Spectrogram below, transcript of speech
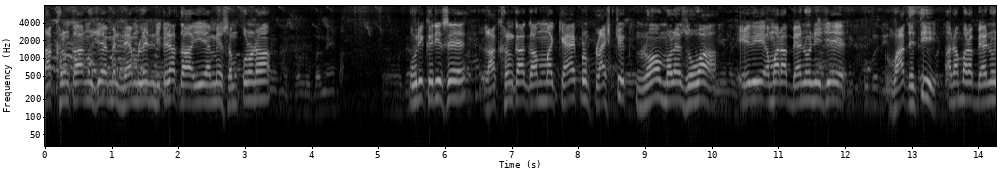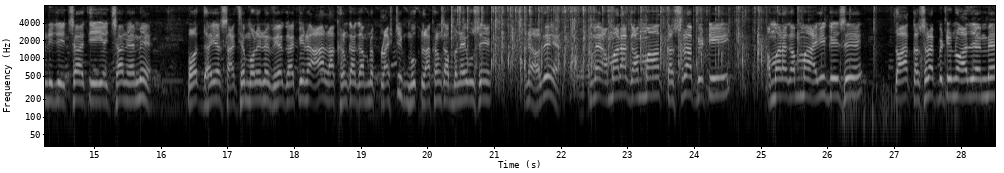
લાખણકાનું જે અમે નેમ લઈને નીકળ્યા હતા, એ અમે સંપૂર્ણ પૂરી કરી છે. લાખણકા ગામમાં ક્યાંય પણ પ્લાસ્ટિક ન મળે જોવા એવી અમારા બહેનોની જે વાત હતી અને અમારા બહેનોની જે ઈચ્છા હતી, એ ઈચ્છાને અમે બધાએ સાથે મળીને વેગ આપીને આ લાખણકા ગામને પ્લાસ્ટિક મુક્ત લાખણકા બનાવ્યું છે. અને હવે અમે અમારા ગામમાં કચરા પેટી અમારા ગામમાં આવી ગઈ છે. તો આ કચરા પેટીનું આજે અમે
